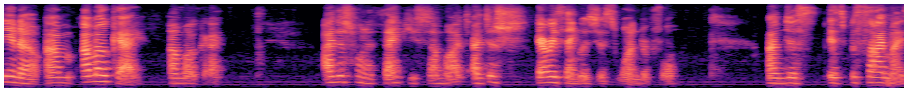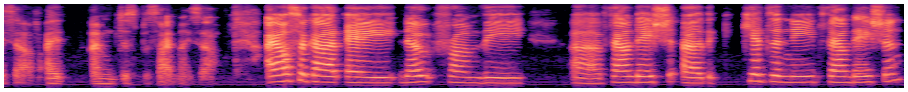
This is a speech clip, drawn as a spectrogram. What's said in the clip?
you know, I'm, I'm okay. I'm okay. I just want to thank you so much. I just, everything was just wonderful. I'm just, it's beside myself. I, I'm just beside myself. I also got a note from the uh, foundation, uh, the Kids in Need Foundation.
